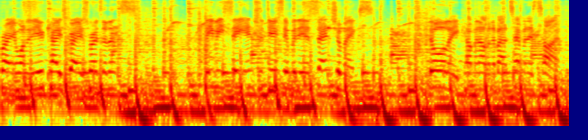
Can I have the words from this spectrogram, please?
celebrating one of the UK's greatest residents. BBC introducing with the Essential Mix. Dawley coming up in about 10 minutes' time.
